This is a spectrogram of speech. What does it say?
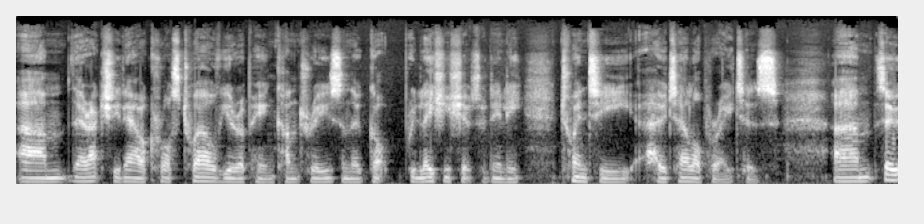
Um, they're actually now across 12 European countries and they've got relationships with nearly 20 hotel operators. Um, so,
